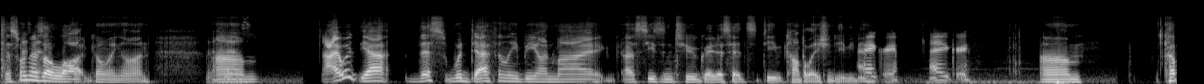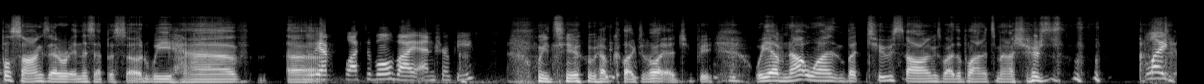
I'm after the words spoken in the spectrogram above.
This one has a lot going on. This is- Um, I would, yeah, this would definitely be on my uh, season two greatest hits D- compilation DVD. I agree. I agree. Um, couple songs that were in this episode. We have, uh, we have collectible by Entropy. we do We have collectible by entropy. We have not one but two songs by the Planet Smashers. Like,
